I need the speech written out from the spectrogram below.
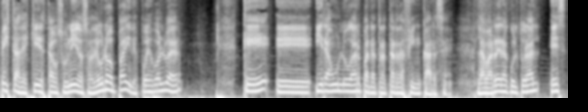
pistas de esquí de Estados Unidos o de Europa y después volver que eh, ir a un lugar para tratar de afincarse. La barrera cultural es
